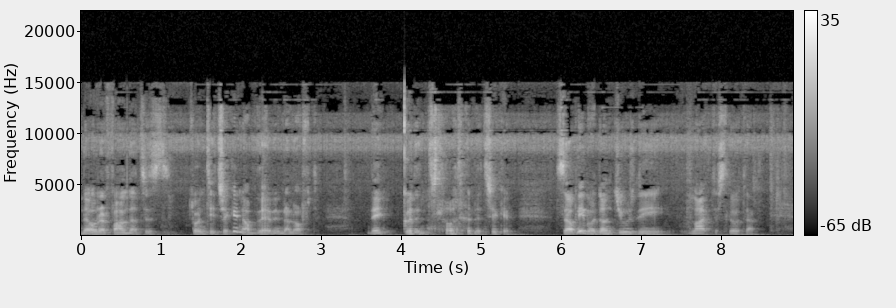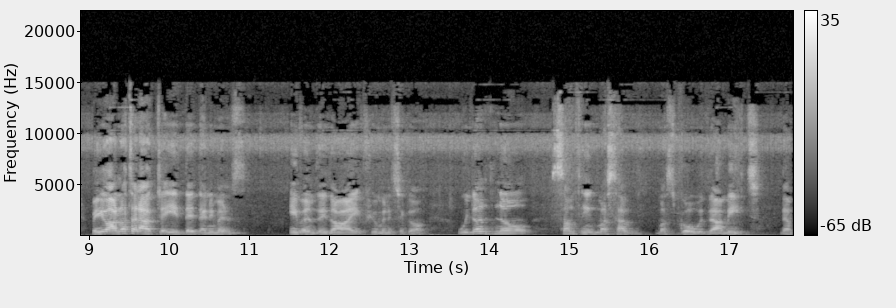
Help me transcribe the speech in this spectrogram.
the owner found that there's 20 chicken up there in the loft. They couldn't slaughter the chicken. So people don't usually like to slaughter. But you are not allowed to eat dead animals, even if they die a few minutes ago. We don't know something must have must go with the meat. The,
